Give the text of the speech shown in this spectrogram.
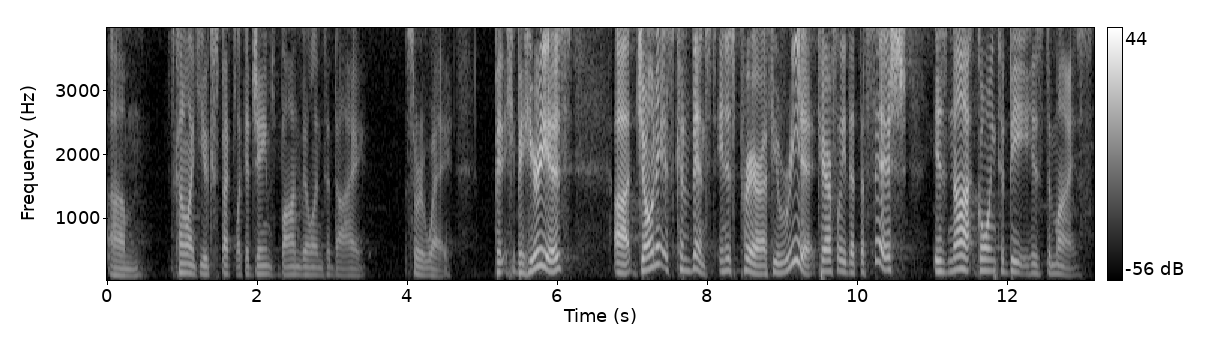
Um, it's kind of like you expect like a James Bond villain to die sort of way. But, but here he is. Uh, Jonah is convinced in his prayer, if you read it carefully, that the fish is not going to be his demise.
